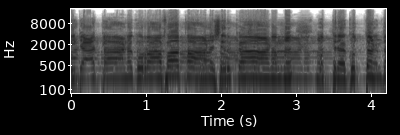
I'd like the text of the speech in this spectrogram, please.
വിദാത്താണ് ഖുറാഫാത്താണ് ഷിർക്കാണെന്ന് മുദ്ര കുത്തണ്ട.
